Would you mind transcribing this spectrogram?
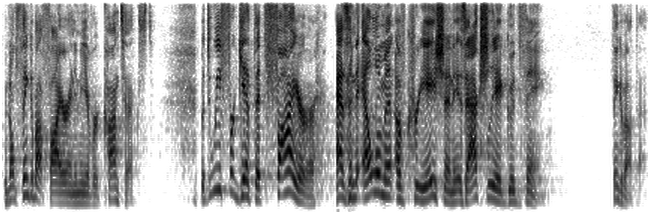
We don't think about fire in any other context. But do we forget that fire, as an element of creation, is actually a good thing? Think about that.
